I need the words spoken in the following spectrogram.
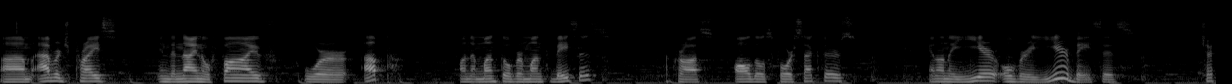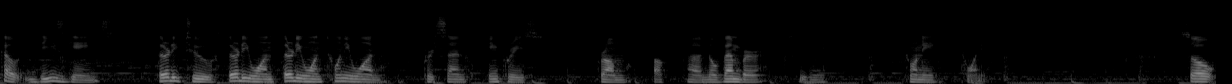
Um, average price in the 905 were up on a month over month basis across all those four sectors. And on a year over year basis, check out these gains 32, 31, 31, 21% increase from uh, November, excuse me, 2020. So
